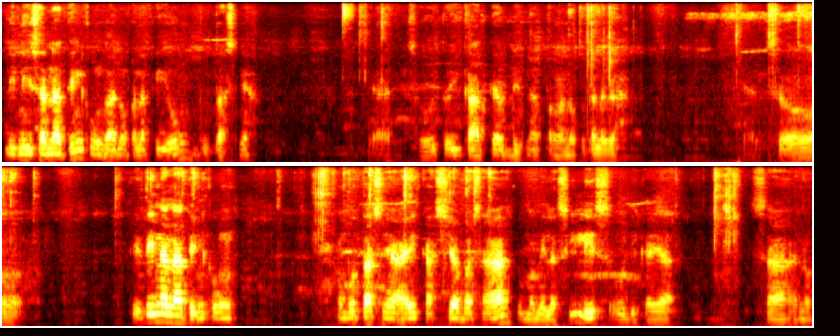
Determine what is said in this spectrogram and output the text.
linisan natin kung gaano kalaki yung butas niya. So, ito i-cutter din na pang ano ko talaga. Yan. So, titingnan natin kung ang butas niya ay kasya ba sa gumamilasilis o di kaya sa ano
